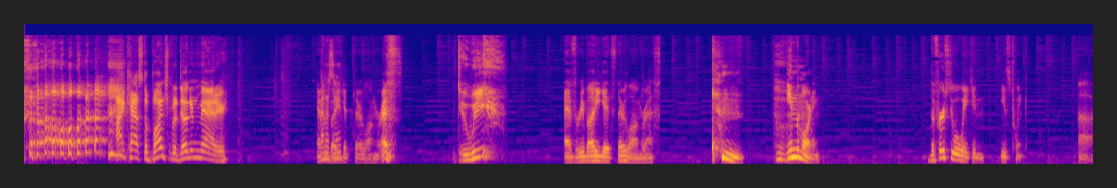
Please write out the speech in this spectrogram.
I cast a bunch, but it doesn't matter. Everybody same. gets their long rest. Do we? Everybody gets their long rest. In the morning, the first to awaken is Twink. Uh,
